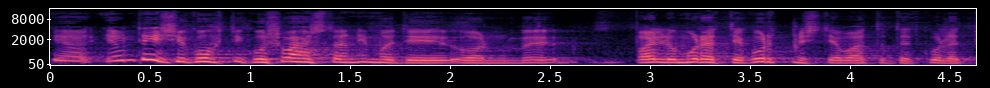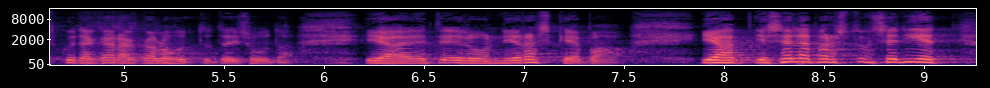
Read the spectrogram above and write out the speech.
ja, ja on teisi kohti, kus vahest on niimoodi, on eh, palju muret ja kurtmist ja vaatad, et kuule, et kuidagi ära ka lohutada ei suuda. ja et elu on nii raske ja paha. ja, ja sellepärast on see nii, et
